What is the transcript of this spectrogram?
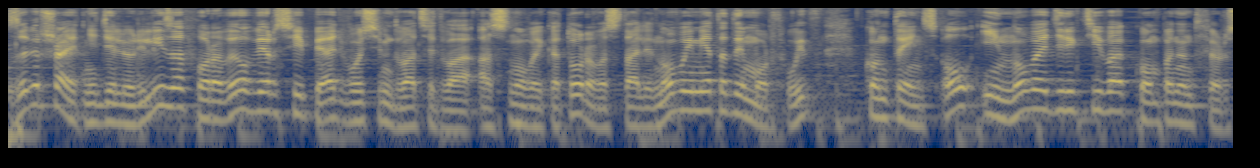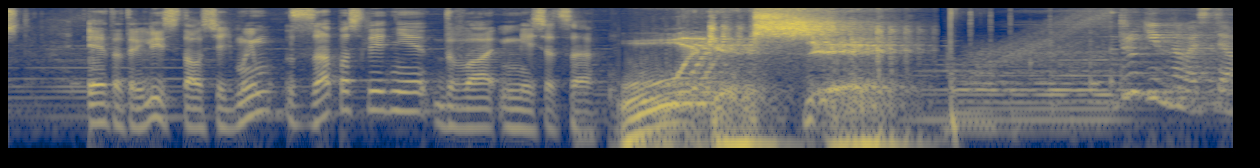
Завершает неделю релиза Laravel версии 5.8.22, основой которого стали новые методы MorphWidth, Contains All и новая директива Component First. Этот релиз стал седьмым за последние два месяца. Другим новостям.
